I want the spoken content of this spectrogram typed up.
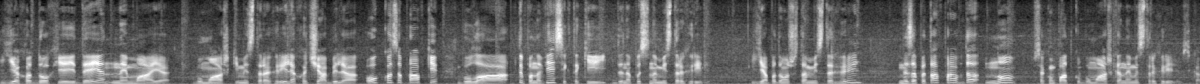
є ходок, є ідея, немає бумажки містера Гріля. Хоча біля око заправки була типу навісик такий, де написано містер Гріль. Я подумав, що там містер Гріль. Не запитав, правда, але всякому випадку бумажка не містер Грілівська.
